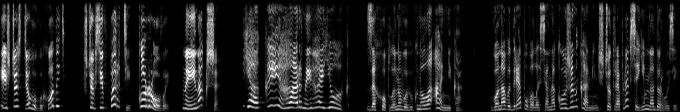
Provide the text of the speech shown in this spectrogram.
І що з цього виходить? Що всі вперті корови, не інакше. Який гарний гайок. захоплено вигукнула Анніка. Вона видряпувалася на кожен камінь, що траплявся їм на дорозі.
